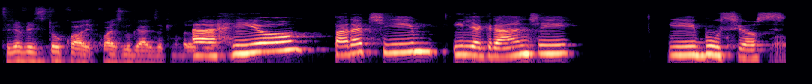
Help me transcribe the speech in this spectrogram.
Você já visitou quais, quais lugares aqui no Brasil? Uh, Rio, Paraty, Ilha Grande e Búzios.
